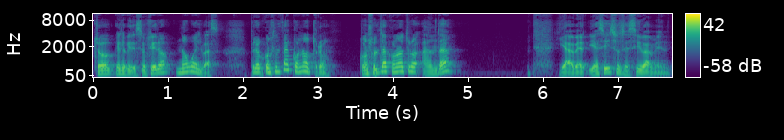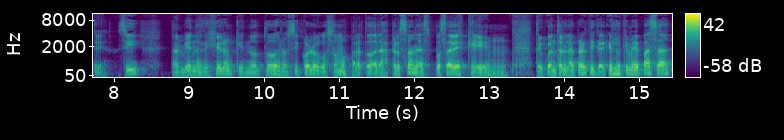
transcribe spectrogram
yo, ¿qué es lo que te sugiero? No vuelvas, pero consulta con otro. Consulta con otro, anda. Y a ver, y así sucesivamente, ¿sí? También nos dijeron que no todos los psicólogos somos para todas las personas. Vos sabés que mm, te cuento en la práctica qué es lo que me pasa.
